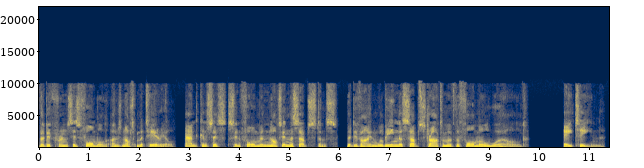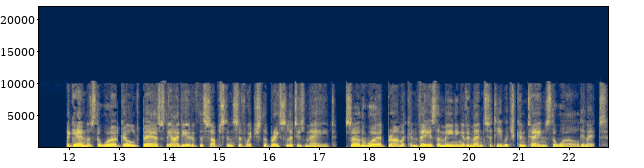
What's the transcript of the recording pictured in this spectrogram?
The difference is formal and not material, and consists in form and not in the substance, the divine will being the substratum of the formal world. 18. Again as the word gold bears the idea of the substance of which the bracelet is made, so the word Brahma conveys the meaning of immensity which contains the world in it.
